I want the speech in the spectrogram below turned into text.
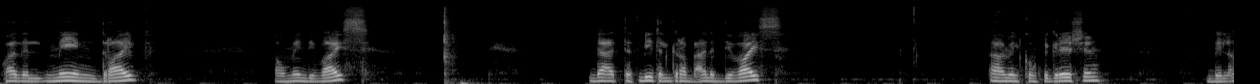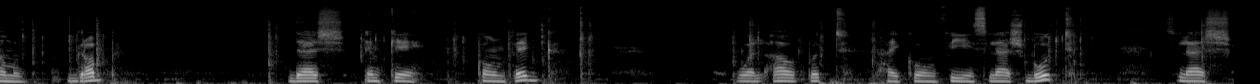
وهذا ال main drive أو main device بعد تثبيت ال grub على ال device أعمل configuration بالأمر grub dash mk config وال output هيكون في slash boot slash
